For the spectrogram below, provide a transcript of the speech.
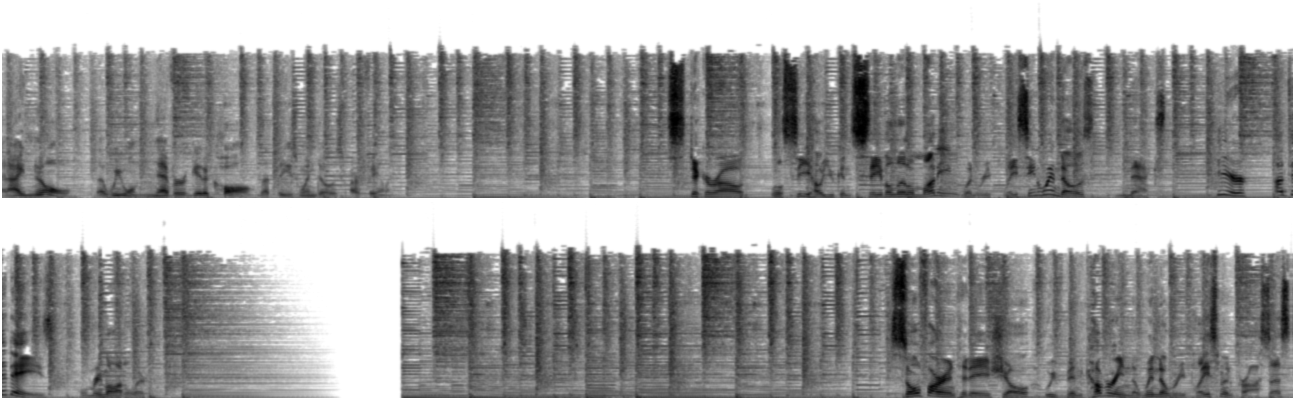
and I know that we will never get a call that these windows are failing. Stick around. We'll see how you can save a little money when replacing windows next, here on today's Home Remodeler. So far in today's show, we've been covering the window replacement process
